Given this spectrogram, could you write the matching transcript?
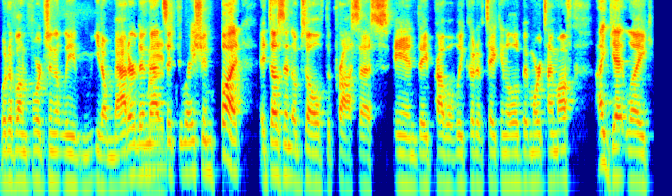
would have unfortunately, you know, mattered in right. that situation, but it doesn't absolve the process. And they probably could have taken a little bit more time off. I get like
